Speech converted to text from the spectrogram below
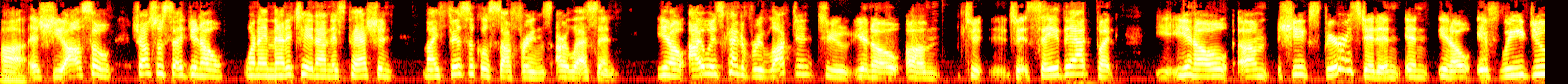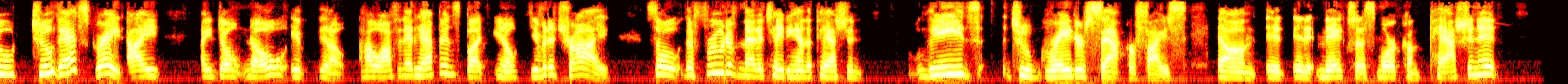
Uh, and she also, she also said, you know, when I meditate on his passion, my physical sufferings are lessened. You know, I was kind of reluctant to, you know, um, to to say that, but you know, um, she experienced it, and and you know, if we do too, that's great. I I don't know if you know how often that happens, but you know, give it a try. So the fruit of meditating on the passion leads to greater sacrifice. Um, it, it, it makes us more compassionate.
